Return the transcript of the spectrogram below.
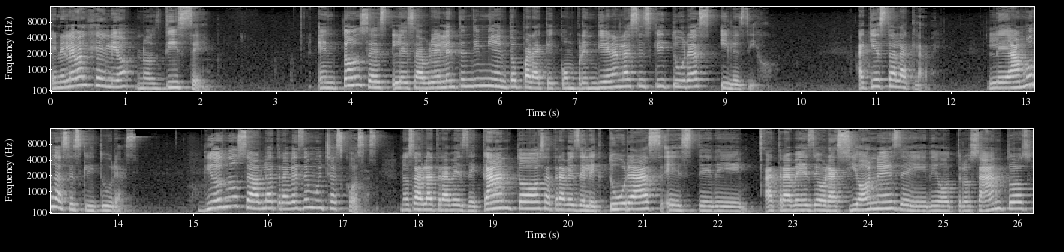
En el Evangelio nos dice, entonces les abrió el entendimiento para que comprendieran las escrituras y les dijo, aquí está la clave, leamos las escrituras. Dios nos habla a través de muchas cosas. Nos habla a través de cantos, a través de lecturas, este, de, a través de oraciones de, de otros santos,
